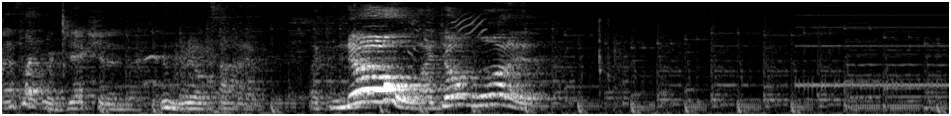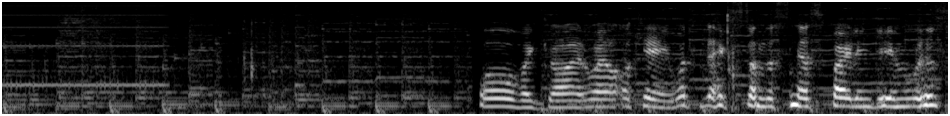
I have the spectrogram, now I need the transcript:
That's like rejection in, in real time. Like, no! I don't want it! Oh my god, well, okay, what's next on the SNES fighting game list?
